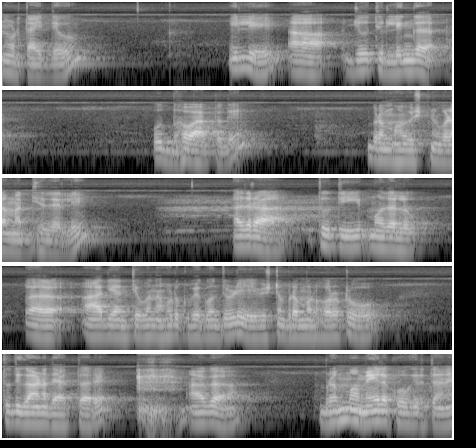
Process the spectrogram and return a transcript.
ನೋಡ್ತಾ ಇದ್ದೆವು. ಇಲ್ಲಿ ಆ ಜ್ಯೋತಿರ್ಲಿಂಗ ಉದ್ಭವ ಆಗ್ತದೆ. ಬ್ರಹ್ಮ ವಿಷ್ಣುಗಳ ಮಧ್ಯದಲ್ಲಿ. ಅದರ ತುದಿ ಮೊದಲು ಆದಿ ಅಂತ್ಯವನ್ನು ಹುಡುಕಬೇಕು ಅಂತೇಳಿ ವಿಷ್ಣು ಬ್ರಹ್ಮರು ಹೊರಟು ತುದಿಗಾಣದೆ ಆಗ್ತಾರೆ. ಆಗ ಬ್ರಹ್ಮ ಮೇಲಕ್ಕೆ ಹೋಗಿರ್ತಾನೆ.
